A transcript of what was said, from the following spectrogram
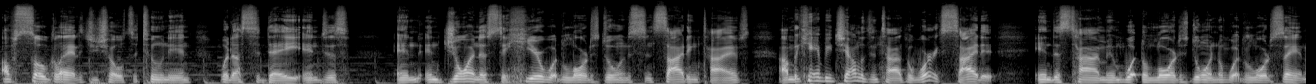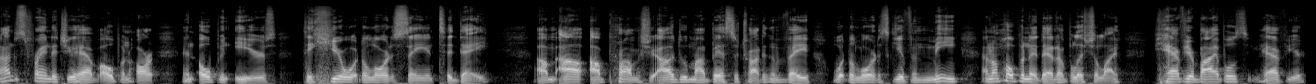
I'm so glad that you chose to tune in with us today and just and and join us to hear what the Lord is doing. It's exciting times. Um, it can be challenging times, but we're excited in this time and what the Lord is doing and what the Lord is saying. I'm just praying that you have open heart and open ears to hear what the Lord is saying today. Um, I'll, I'll, promise you, I'll do my best to try to convey what the Lord has given me, and I'm hoping that that'll bless your life. If you have your Bibles, you have your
